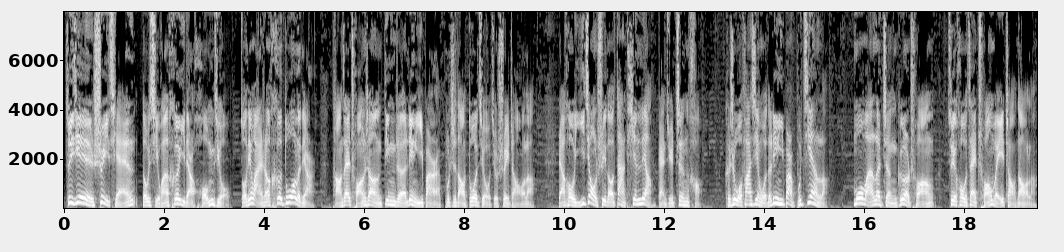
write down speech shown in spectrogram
最近睡前都喜欢喝一点红酒。昨天晚上喝多了点儿躺在床上盯着另一半，不知道多久就睡着了，然后一觉睡到大天亮，感觉真好。可是我发现我的另一半不见了，摸完了整个床，最后在床尾找到了。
